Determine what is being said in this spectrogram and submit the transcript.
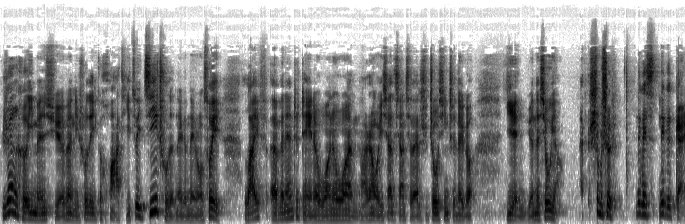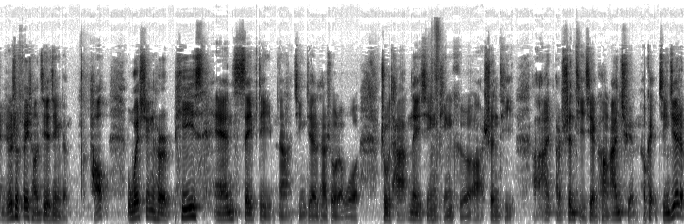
任何一门学问，你说的一个话题最基础的那个内容。所以，Life of an Entertainer One o One 啊，让我一下子想起来的是周星驰那个演员的修养，是不是？那个那个感觉是非常接近的。好，Wishing her peace and safety 啊，紧接着他说了，我祝她内心平和啊，身体啊安，身体健康安全。OK，紧接着。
